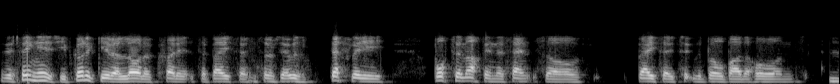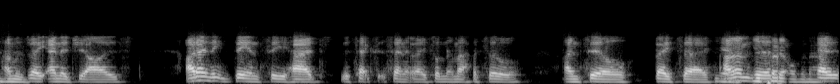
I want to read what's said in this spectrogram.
the thing is you've got to give a lot of credit to Beto in terms of it was definitely bottom up in the sense of Beto took the bull by the horns and Mm-hmm. was very energized. I don't think DNC had the Texas Senate race on the map at all until Beto. Yeah, I remember put it on the map. there,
